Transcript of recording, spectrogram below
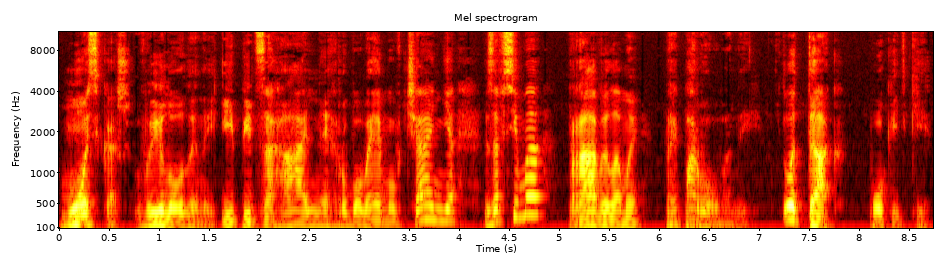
Моська ж виловлений і під загальне гробове мовчання за всіма правилами препарований. От так, покидьки,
